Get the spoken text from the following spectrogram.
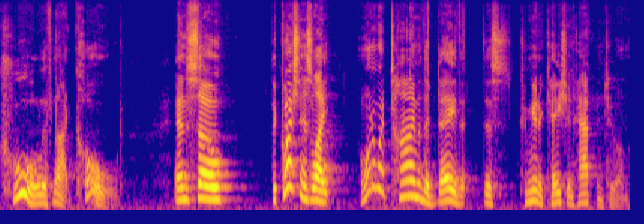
cool, if not cold. And so the question is like, I wonder what time of the day that this communication happened to him.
